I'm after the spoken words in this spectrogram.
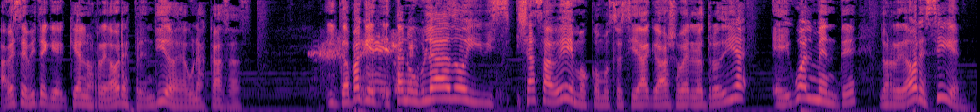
a veces viste que quedan los redadores prendidos de algunas casas. Y capaz que está nublado y ya sabemos como sociedad que va a llover el otro día, e igualmente los redadores siguen.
